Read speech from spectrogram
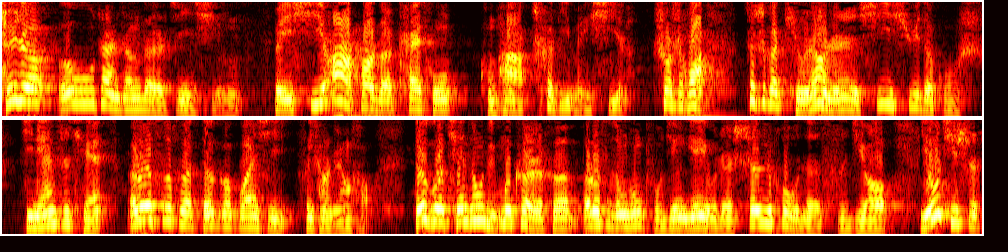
随着俄乌战争的进行，北溪二号的开通恐怕彻底没戏了。说实话，这是个挺让人唏嘘的故事。几年之前，俄罗斯和德国关系非常良好，德国前总理默克尔和俄罗斯总统普京也有着深厚的私交，尤其是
